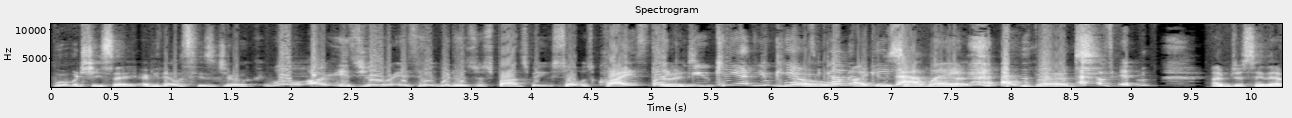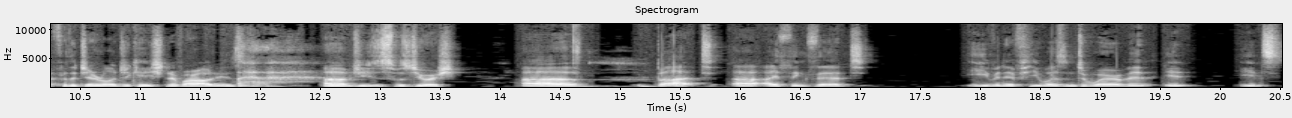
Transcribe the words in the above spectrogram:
what would she say? I mean, that was his joke. well, are, is your is he, would his response be so it was Christ? Like Right. you can't you can't No, come at I can me that way. that, but- I'm just saying that for the general education of our audience. Um, Jesus was Jewish, uh, but uh, I think that even if he wasn't aware of it, it it's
